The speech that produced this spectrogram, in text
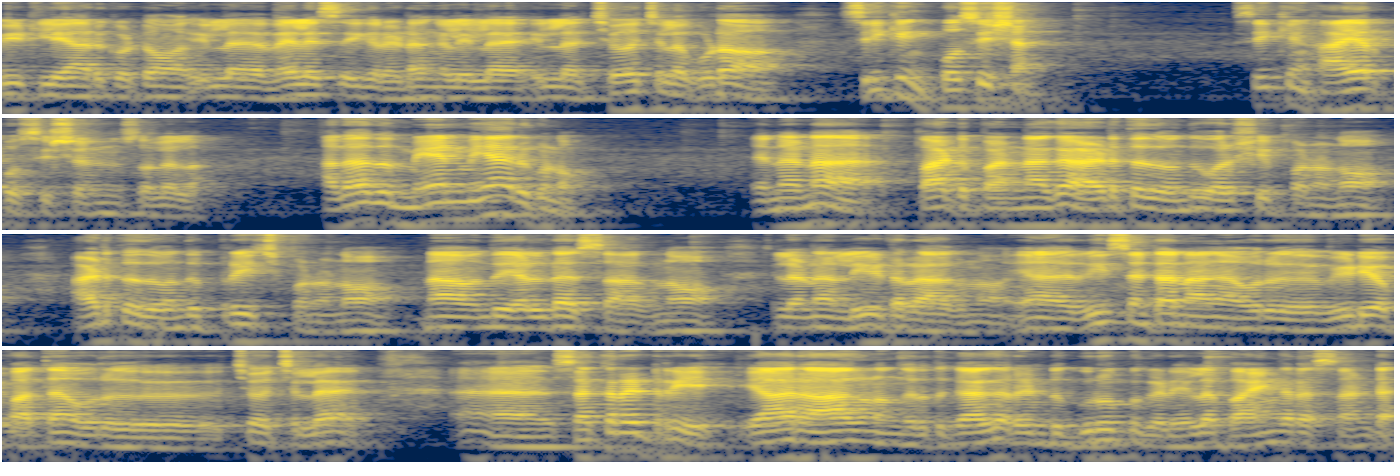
வீட்லேயா இருக்கட்டும் இல்லை வேலை செய்கிற இடங்களில் இல்லை சர்ச்சில் கூட seeking position seeking higher position சொல்லலாம். அதாவது மேன்மையாக இருக்கணும். என்னென்னா பாட்டு பாடினாக்கா அடுத்தது வந்து ஒர்ஷிப் பண்ணணும். அடுத்தது வந்து ப்ரீச் பண்ணணும். நான் வந்து எல்டர்ஸ் ஆகணும். இல்லைன்னா லீடர் ஆகணும். ஏன் ரீசெண்டாக நாங்கள் ஒரு வீடியோ பார்த்தேன். ஒரு சர்ச்சில் செக்ரட்டரி யார் ஆகணுங்கிறதுக்காக ரெண்டு குரூப்புக்கு இடையில் பயங்கர சண்டை.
